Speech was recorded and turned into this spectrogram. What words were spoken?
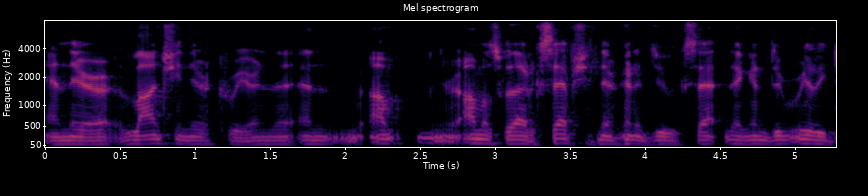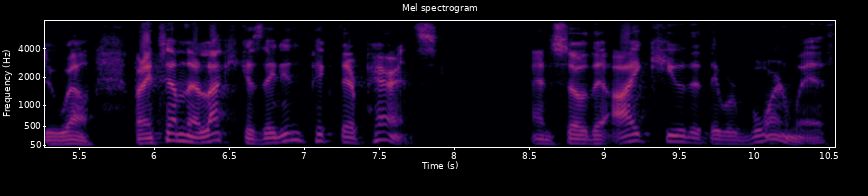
and they're launching their career, and, the, and um, almost without exception, they're going to do they're going to really do well. But I tell them they're lucky because they didn't pick their parents, and so the IQ that they were born with,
